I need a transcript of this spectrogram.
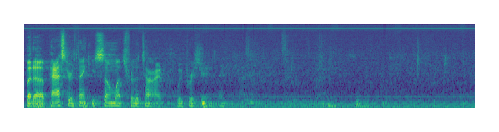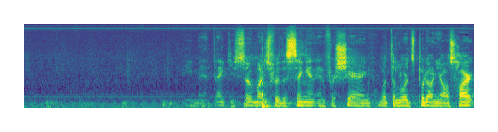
But uh, Pastor, thank you so much for the time. We appreciate it. Thank you so much for the singing and for sharing what the Lord's put on y'all's heart.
